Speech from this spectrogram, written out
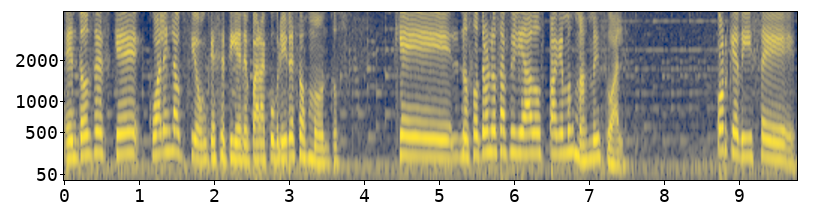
Entonces, ¿qué, ¿cuál es la opción que se tiene para cubrir esos montos? Que nosotros los afiliados paguemos más mensual. Porque dice,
